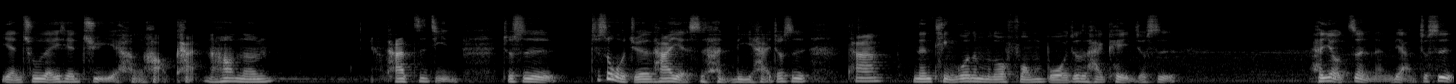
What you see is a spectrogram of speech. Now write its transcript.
演出的一些剧也很好看。然后呢他自己就是就是我觉得他也是很厉害，就是他能挺过那么多风波，就是还可以就是很有正能量。就是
